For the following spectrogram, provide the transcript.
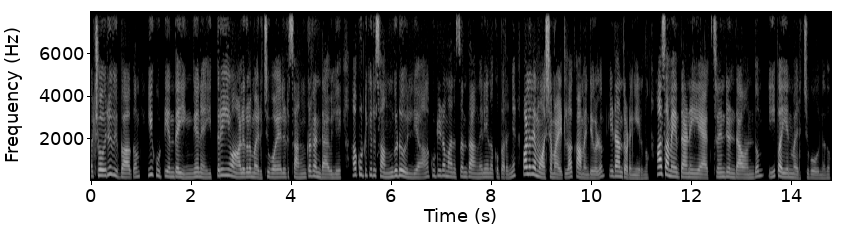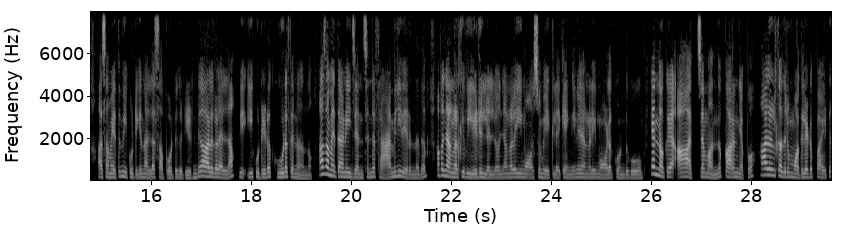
പക്ഷെ ഒരു വിഭാഗം ഈ കുട്ടി എന്താ ഇങ്ങനെ ഇത്രയും ആളുകൾ മരിച്ചു പോയാൽ ഒരു സങ്കടം ഉണ്ടാവില്ലേ? ആ കുട്ടിക്ക് ഒരു സങ്കടവും ഇല്ല. ആ കുട്ടിയുടെ മനസ്സെന്താ അങ്ങനെയെന്നൊക്കെ പറഞ്ഞ് വളരെ മോശമായിട്ടുള്ള കമന്റുകളും ഇടാൻ തുടങ്ങിയിരുന്നു. ആ സമയത്താണ് ഈ ആക്സിഡന്റ് ഉണ്ടാവുന്നതും പയ്യൻ മരിച്ചു പോകുന്നതും. ആ സമയത്തും ഈ കുട്ടിക്ക് നല്ല സപ്പോർട്ട് കിട്ടിയിട്ടുണ്ട്. ആളുകളെല്ലാം ഈ കുട്ടിയുടെ കൂടെ തന്നെ നിന്നു. ആ സമയത്താണ് ഈ ജെൻസിന്റെ ഫാമിലി വരുന്നത്. അപ്പൊ ഞങ്ങൾക്ക് വീടില്ലല്ലോ. ഞങ്ങൾ ഈ മോശം വീട്ടിലേക്ക് എങ്ങനെ ഞങ്ങൾ ഈ മോളെ കൊണ്ടുപോകും എന്നൊക്കെ ആ അച്ഛൻ വന്ന് പറഞ്ഞപ്പോൾ ആളുകൾക്ക് അതൊരു മുതലെടുപ്പായിട്ട്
